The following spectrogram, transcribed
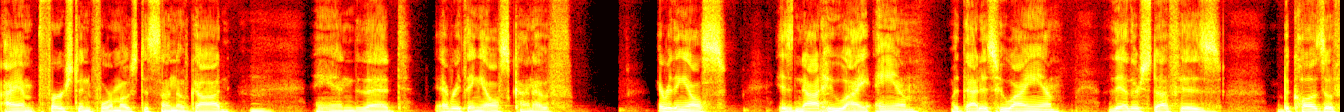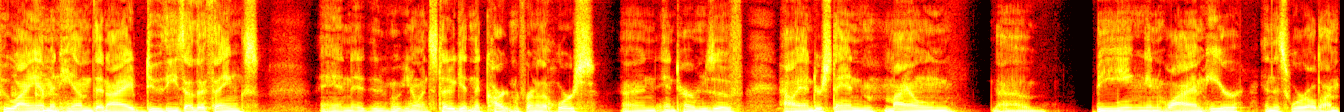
I am first and foremost a son of God, mm. and that everything else kind of everything else is not who I am, but that is who I am. The other stuff is because of who I am in Him. Then I do these other things and it, you know instead of getting the cart in front of the horse and in terms of how I understand my own uh, being and why I'm here in this world I'm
